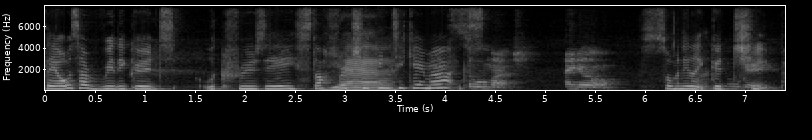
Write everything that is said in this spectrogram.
they always have really good Le Creuset stuff Yeah. for cheap in TK Maxx. so much. I know. So many like good Okay. cheap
